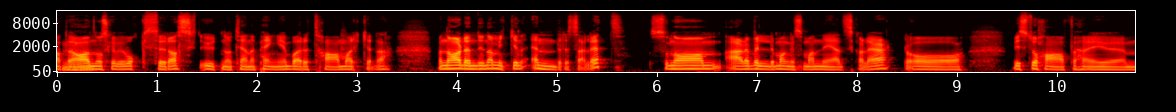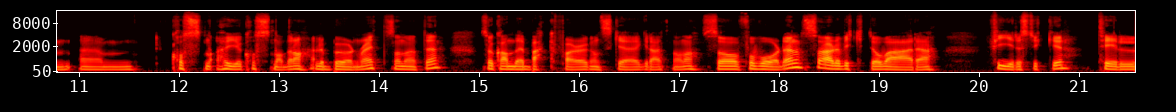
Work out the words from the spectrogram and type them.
At ja, nå skal vi vokse raskt uten å tjene penger, bare ta markedet. Men nå har den dynamikken endret seg litt. Så nå er det veldig mange som har nedskalert, og hvis du har for høy, um, kostna, høye kostnader, da, eller burn rate, som det heter, så kan det backfire ganske greit nå, da. Så for vår del så er det viktig å være fire stykker til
